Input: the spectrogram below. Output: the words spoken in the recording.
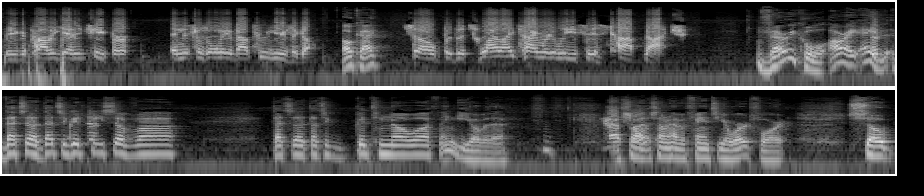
but you could probably get it cheaper. And this was only about two years ago. Okay. So, but the Twilight Time release is top notch. Very cool. All right. Hey, that's a that's a good piece of uh, that's a that's a good to know uh, thingy over there. So I, so I don't have a fancier word for it. So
